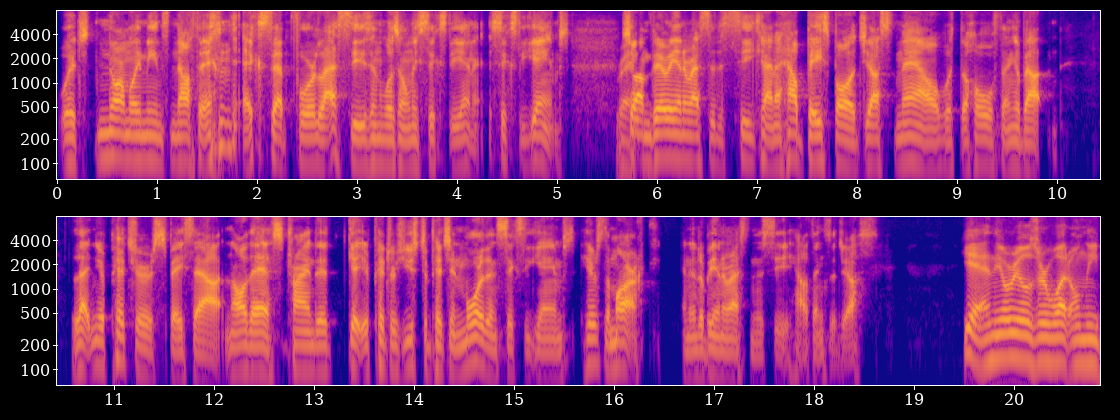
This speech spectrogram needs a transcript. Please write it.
which normally means nothing except for last season was only 60 in it, 60 games. Right. So I'm very interested to see kind of how baseball adjusts now with the whole thing about letting your pitchers space out and all this, trying to get your pitchers used to pitching more than 60 games. Here's the mark, and it'll be interesting to see how things adjust. Yeah, and the Orioles are what only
